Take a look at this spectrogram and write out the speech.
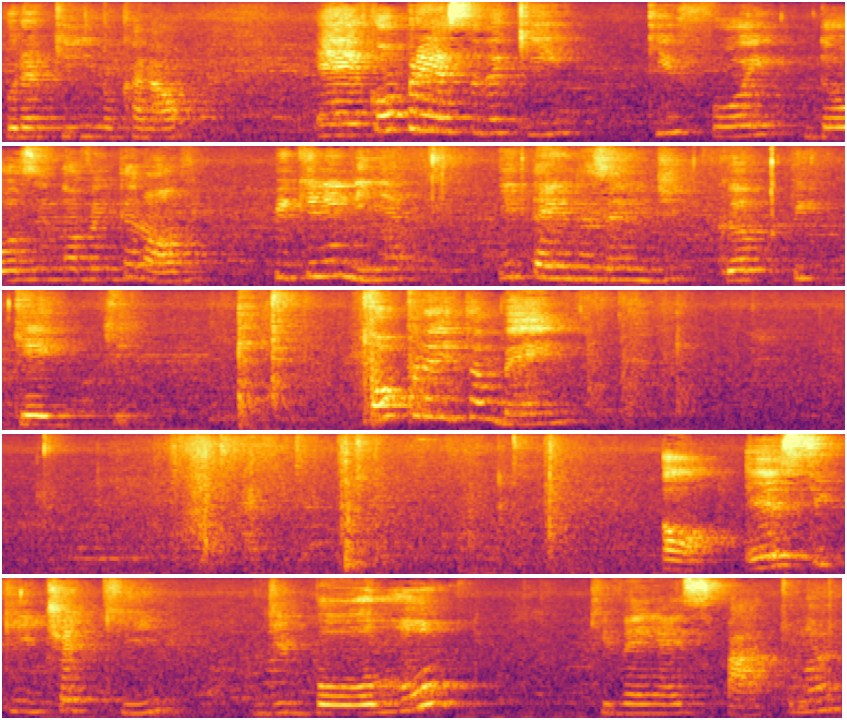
por aqui no canal. É, comprei essa daqui, que foi R$12,99, pequenininha. E tem o desenho de cupcake. Comprei também Ó, esse kit aqui de bolo, que vem a espátula.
